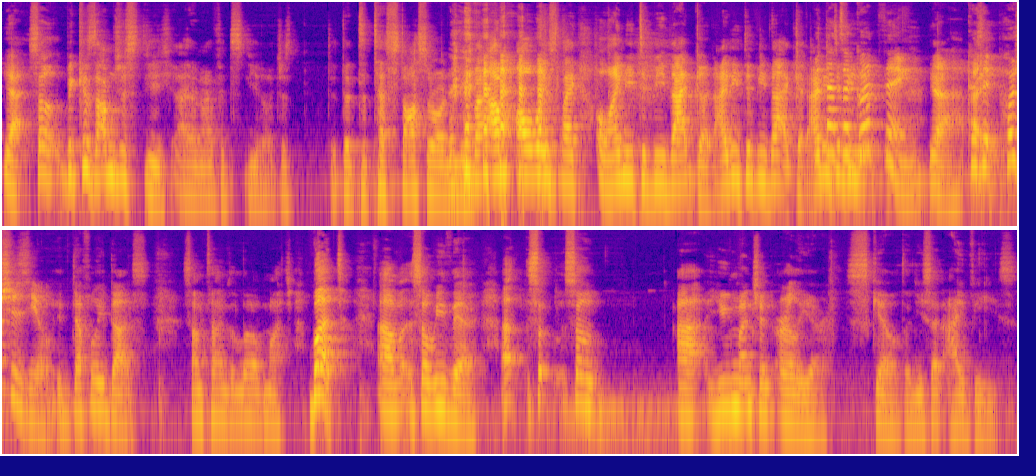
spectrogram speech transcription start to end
Yeah, so because I'm just I don't know if it's you know just the, the, the testosterone in me, but I'm always like, oh, I need to be that good. I need to be that good. I need that's to a be good thing. Yeah, Because it pushes you. it definitely does. Sometimes a little much, but um, so we there. Uh, so so uh, you mentioned earlier skilled, and you said IVs.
